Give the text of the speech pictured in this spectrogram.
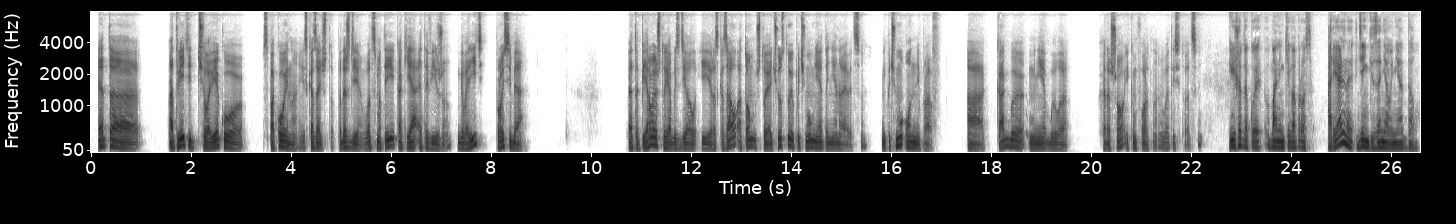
– это ответить человеку спокойно и сказать, что подожди, вот смотри, как я это вижу. Говорить про себя. Это первое, что я бы сделал и рассказал о том, что я чувствую, почему мне это не нравится. Не почему он не прав, а как бы мне было хорошо и комфортно в этой ситуации. И еще такой маленький вопрос. А реально деньги занял и не отдал?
